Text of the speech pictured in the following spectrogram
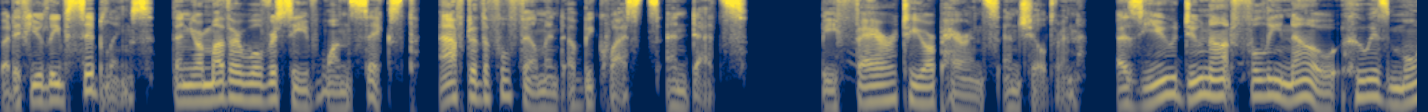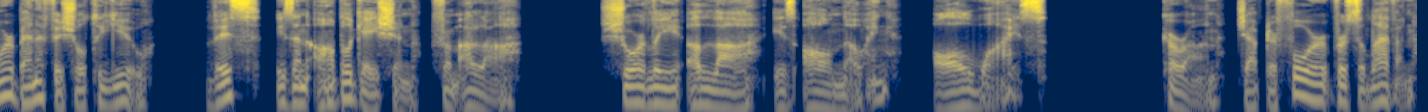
But if you leave siblings, then your mother will receive one sixth after the fulfillment of bequests and debts. Be fair to your parents and children, as you do not fully know who is more beneficial to you. This is an obligation from Allah. Surely Allah is all knowing, all wise. Quran chapter 4 verse 11.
